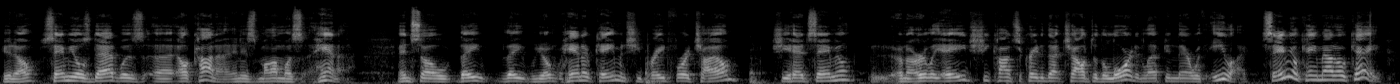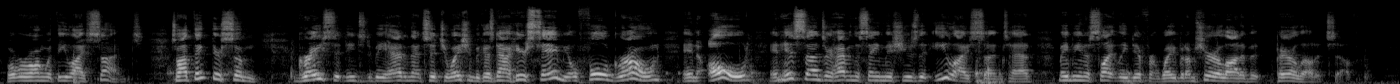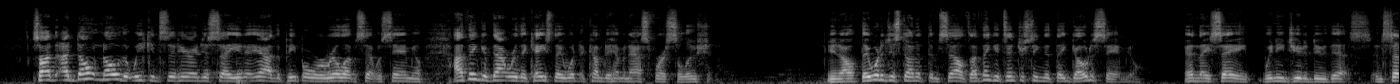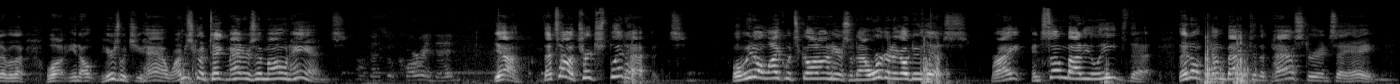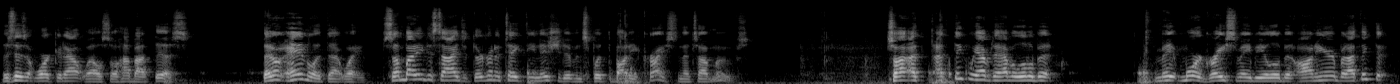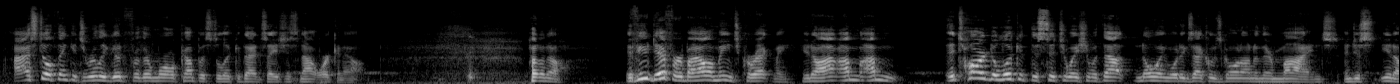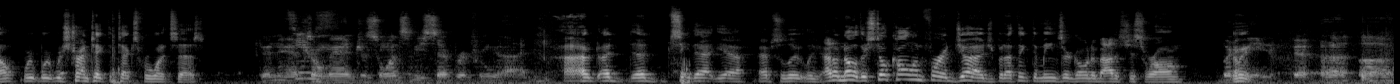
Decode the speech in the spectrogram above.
You know, Samuel's dad was uh, Elkanah, and his mom was Hannah. And so they, they, you know, Hannah came and she prayed for a child. She had Samuel at an early age. She consecrated that child to the Lord and left him there with Eli. Samuel came out okay. What were wrong with Eli's sons? So I think there's some grace that needs to be had in that situation because now here's Samuel, full grown and old, and his sons are having the same issues that Eli's sons had, maybe in a slightly different way, but I'm sure a lot of it paralleled itself. So I, I, don't know that we can sit here and just say, you know, yeah, the people were real upset with Samuel. I think if that were the case, they wouldn't have come to him and asked for a solution. You know, they would have just done it themselves. I think it's interesting that they go to Samuel and they say, we need you to do this. Instead of, well, you know, here's what you have. Well, I'm just going to take matters in my own hands. Oh, that's what Korah did. Yeah, that's how a church split happens. Well, we don't like what's going on here, so now we're going to go do this, right? And somebody leads that. They don't come back to the pastor and say, hey, this isn't working out well, so how about this? They don't handle it that way. Somebody decides that they're going to take the initiative and split the body of Christ, and that's how it moves. So I, I think we have to have a little bit more grace, maybe a little bit on here, but I think that I still think it's really good for their moral compass to look at that and say it's just not working out. I don't know. If you differ, by all means, correct me. You know, I, I'm, I'm. It's hard to look at this situation without knowing what exactly was going on in their minds, and just you know, we're, we're just trying to take the text for what it says. The natural man just wants to be separate from God. I, I, I, see that, yeah, absolutely. I don't know. They're still calling for a judge, but I think the means they're going about it's just wrong. But I mean, I mean uh, uh,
